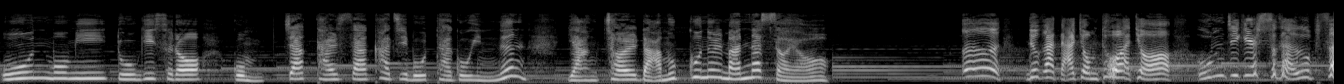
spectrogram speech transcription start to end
온 몸이 녹이 슬어 꼼짝달싹하지 못하고 있는 양철 나무꾼을 만났어요. 으, 누가 나 좀 도와줘. 움직일 수가 없어.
